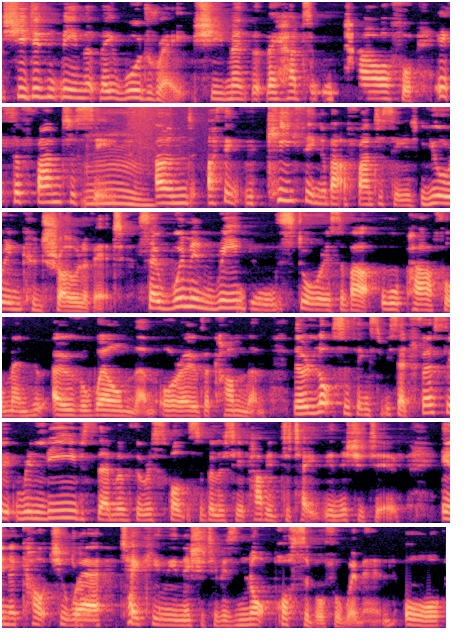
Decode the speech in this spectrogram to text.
she didn't mean that they would rape. She meant that they had to be powerful. It's a fantasy. Mm. And I think the key thing about a fantasy is you're in control of it. So women reading stories about all powerful men who overwhelm them or overcome them, there are lots of things to be said. Firstly, it relieves them of the responsibility of having to take the initiative in a culture where taking the initiative is not possible for women or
